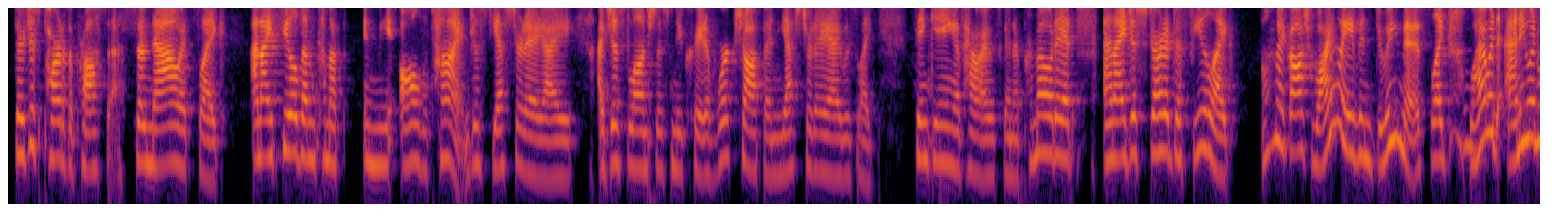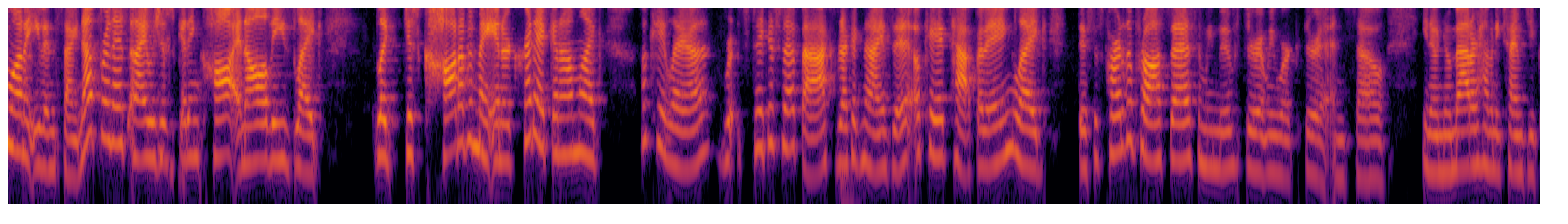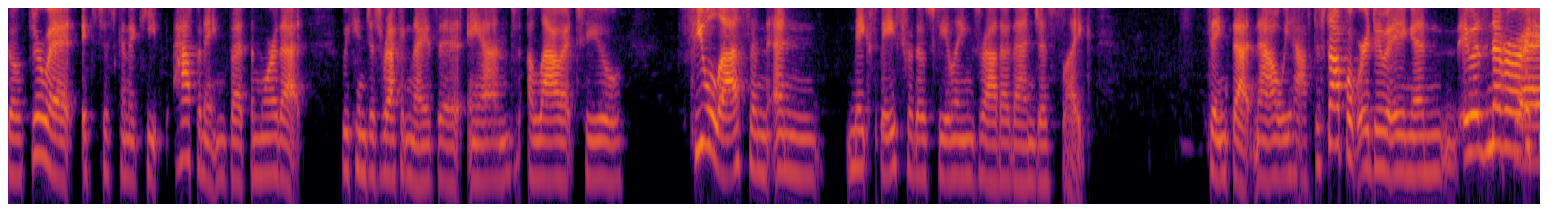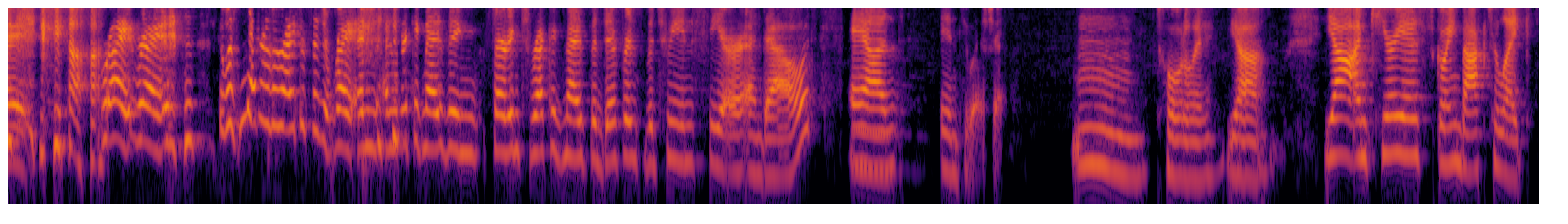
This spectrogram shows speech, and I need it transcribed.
they're just part of the process. So now it's like and I feel them come up in me all the time. Just yesterday, I I just launched this new creative workshop, and yesterday I was like thinking of how I was going to promote it, and I just started to feel like, oh my gosh, why am I even doing this? Like, why would anyone want to even sign up for this? And I was just getting caught in all these like, like just caught up in my inner critic, and I'm like, okay, Leya, take a step back, recognize it. Okay, it's happening. Like this is part of the process, and we move through it and we work through it. And so, you know, no matter how many times you go through it, it's just going to keep happening. But the more that we can just recognize it and allow it to fuel us and and make space for those feelings rather than just like think that now we have to stop what we're doing and it was never right yeah. right right it was never the right decision right and, and recognizing starting to recognize the difference between fear and doubt mm. and mm. intuition mm, totally yeah yeah i'm curious going back to like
